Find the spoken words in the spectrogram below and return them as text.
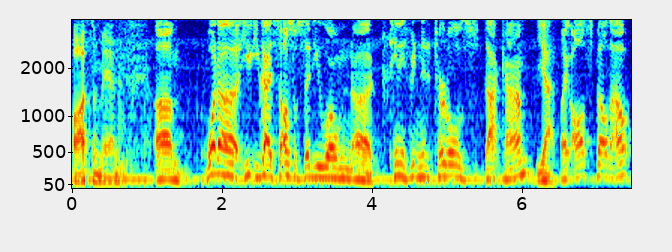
Awesome, man. Um, what uh, you, you guys also said you own uh, Teenage Mutant Ninja Turtles.com? Yes. Like all spelled out?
